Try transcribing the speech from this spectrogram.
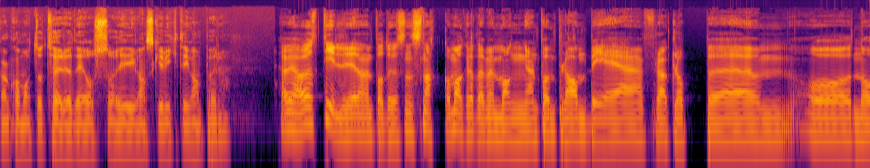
kan komme til å tørre det også i ganske viktige kamper. Ja, Vi har jo tidligere i denne podkasten snakka om akkurat det med mangelen på en plan B fra Klopp, eh, og nå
